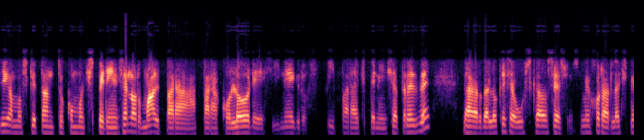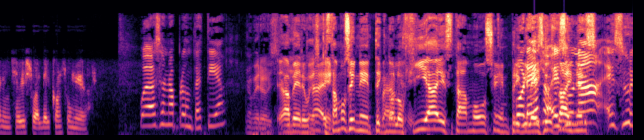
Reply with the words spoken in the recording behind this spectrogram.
Digamos que tanto como experiencia normal para, para colores y negros y para experiencia 3D, la verdad lo que se ha buscado es eso, es mejorar la experiencia visual del consumidor. ¿Puedo hacer una pregunta, tía? A ver, una- estamos en eh, tecnología, estamos en Por privilegios eso, es diners. una- es una-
